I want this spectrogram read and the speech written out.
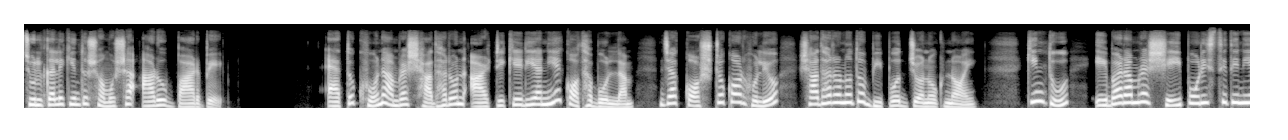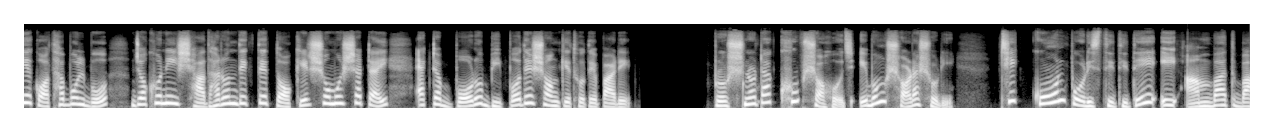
চুলকালে কিন্তু সমস্যা আরও বাড়বে। এতক্ষণ আমরা সাধারণ আর্টিকেরিয়া নিয়ে কথা বললাম, যা কষ্টকর হলেও সাধারণত বিপজ্জনক নয়। কিন্তু এবার আমরা সেই পরিস্থিতি নিয়ে কথা বলব যখন এই সাধারণ দেখতে ত্বকের সমস্যাটাই একটা বড় বিপদের সংকেত হতে পারে। প্রশ্নটা খুব সহজ এবং সরাসরি, ঠিক কোন পরিস্থিতিতে এই আমবাত বা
